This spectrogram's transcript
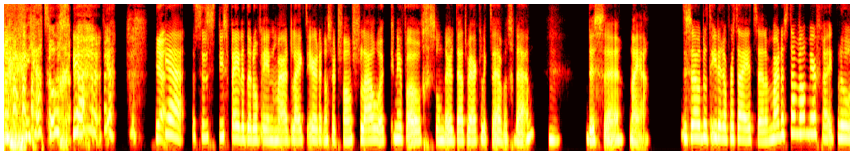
ja, toch? Ja. ja. Ja. ja, dus die spelen erop in, maar het lijkt eerder een soort van flauwe knipoog zonder het daadwerkelijk te hebben gedaan. Hm. Dus, uh, nou ja. Dus zo doet iedere partij hetzelfde. Maar er staan wel meer vrouwen. Ik bedoel,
